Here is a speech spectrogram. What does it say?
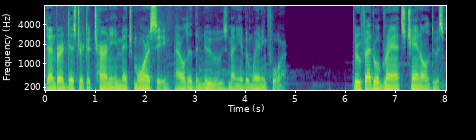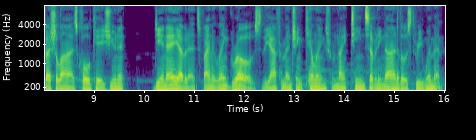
Denver District Attorney Mitch Morrissey heralded the news many have been waiting for. Through federal grants channeled to a specialized cold case unit, DNA evidence finally linked Groves to the aforementioned killings from 1979 of those three women.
